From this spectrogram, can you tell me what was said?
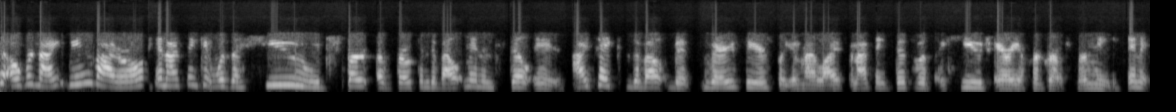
to overnight being viral. And I think it was a huge spurt of growth and development and still is. I take development very seriously in my life. And I think this was a huge area for growth for me. And it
